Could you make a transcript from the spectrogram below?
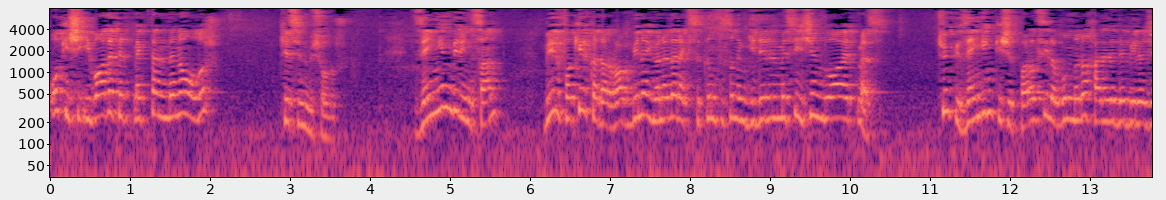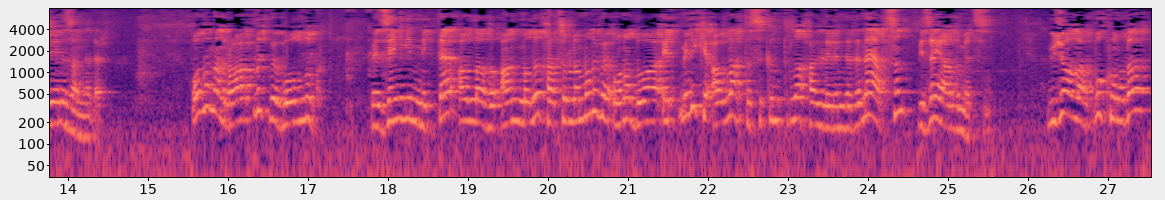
o kişi ibadet etmekten de ne olur? Kesilmiş olur. Zengin bir insan bir fakir kadar Rabbine yönelerek sıkıntısının giderilmesi için dua etmez. Çünkü zengin kişi parasıyla bunları halledebileceğini zanneder. O zaman rahatlık ve bolluk ve zenginlikte Allah'ı anmalı, hatırlamalı ve ona dua etmeli ki Allah da sıkıntılı hallerinde de ne yapsın? Bize yardım etsin. Yüce Allah bu konuda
